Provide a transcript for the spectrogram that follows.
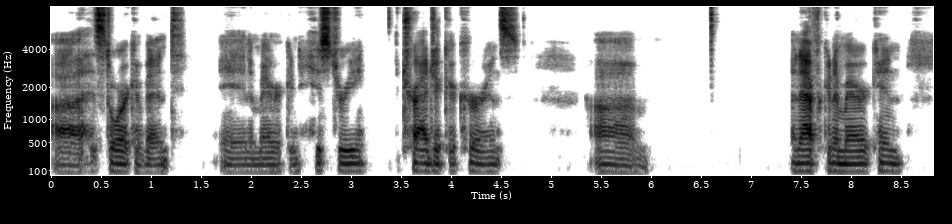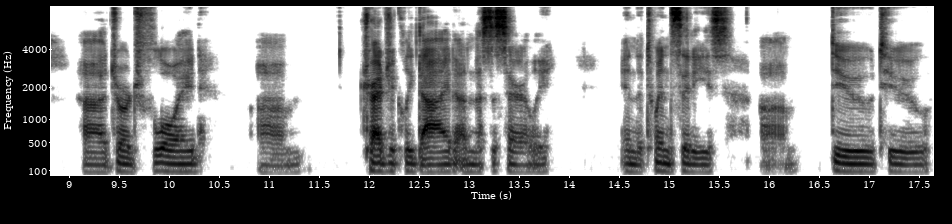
a historic event in American history, a tragic occurrence. Um, an African American, uh, George Floyd, um, tragically died unnecessarily in the Twin Cities um, due to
